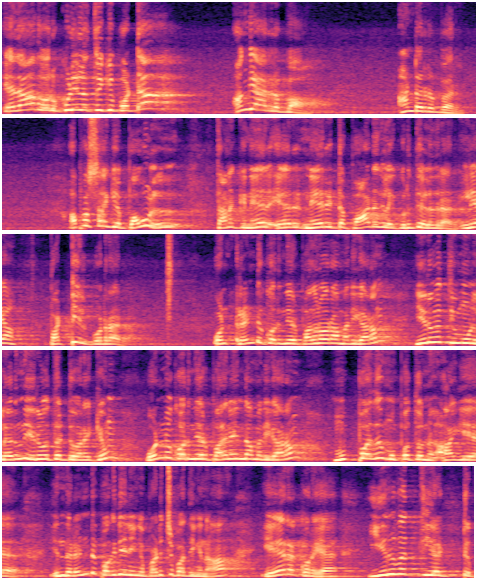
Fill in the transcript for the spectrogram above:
ஏதாவது ஒரு குழியில் தூக்கி போட்டால் அங்கே யார் இருப்பா? ஆண்டவர் இருப்பார். அப்போ சாங்கிய பவுல் தனக்கு நேர் ஏறு- நேரிட்ட பாடுகளை குறித்து எழுதுறார். இல்லையா? பட்டியல் போடுறார். ஒன் ரெண்டு குறைஞ்சர் பதினோராம் அதிகாரம் இருபத்தி மூணுலேருந்து இருபத்தெட்டு வரைக்கும் ஒன்று குறைஞ்சர் பதினைந்தாம் அதிகாரம் முப்பது முப்பத்தொன்று ஆகிய இந்த ரெண்டு பகுதியை நீங்கள் படித்து பார்த்தீங்கன்னா ஏறக்குறைய இருபத்தி எட்டு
